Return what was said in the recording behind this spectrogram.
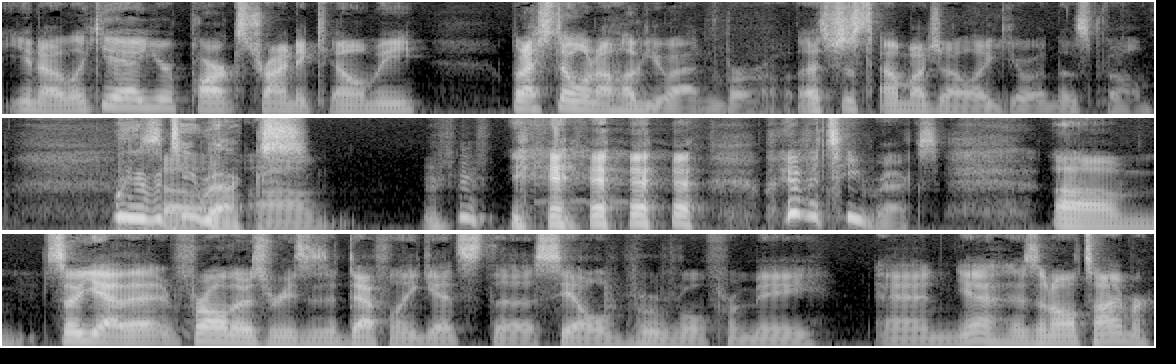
you know like yeah, your park's trying to kill me, but I still want to hug you, Attenborough. That's just how much I like you in this film. We have a So, T-Rex. Um, yeah, we have a T Rex. Um, so yeah, that, for all those reasons, it definitely gets the seal of approval from me. And yeah, is an all timer.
